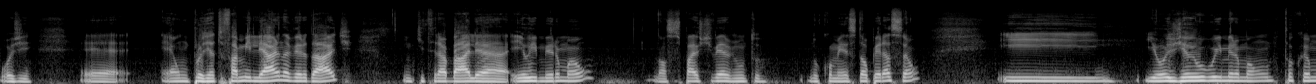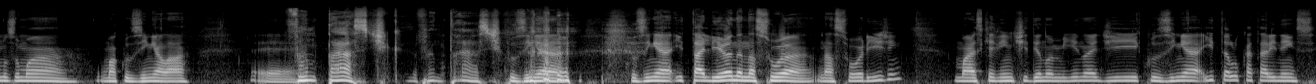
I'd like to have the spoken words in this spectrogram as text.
Hoje é, é um projeto familiar, na verdade, em que trabalha eu e meu irmão. Nossos pais estiveram junto no começo da operação. E, e hoje eu e meu irmão tocamos uma, uma cozinha lá É, Fantástica, fantástica. cozinha, cozinha italiana na sua, na sua origem, mas que a gente denomina de cozinha ítalo-catarinense,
